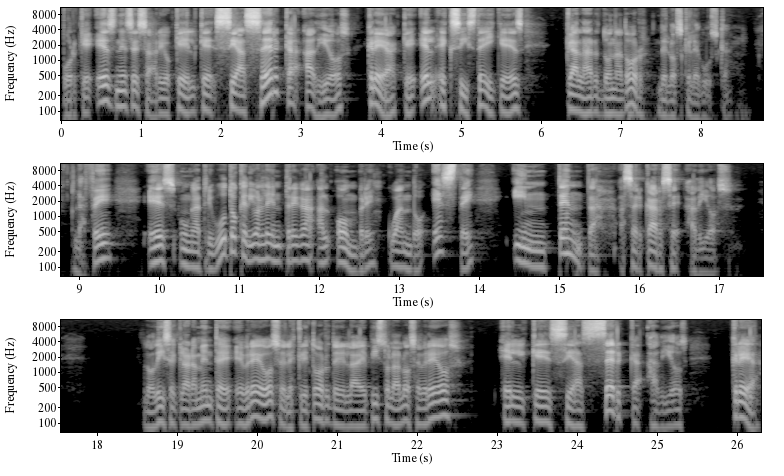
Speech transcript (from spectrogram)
porque es necesario que el que se acerca a Dios crea que Él existe y que es galardonador de los que le buscan. La fe es un atributo que Dios le entrega al hombre cuando éste intenta acercarse a Dios. Lo dice claramente Hebreos, el escritor de la epístola a los Hebreos, el que se acerca a Dios crea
